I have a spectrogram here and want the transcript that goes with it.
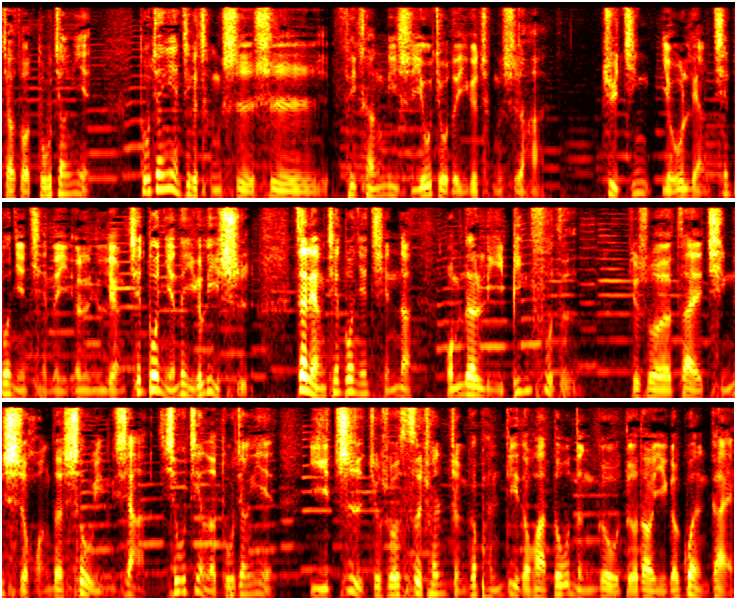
叫做都江堰。都江堰这个城市是非常历史悠久的一个城市哈，距今有两千多年前的呃两千多年的一个历史。在两千多年前呢，我们的李冰父子。就说在秦始皇的授引下修建了都江堰，以致就说四川整个盆地的话都能够得到一个灌溉，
